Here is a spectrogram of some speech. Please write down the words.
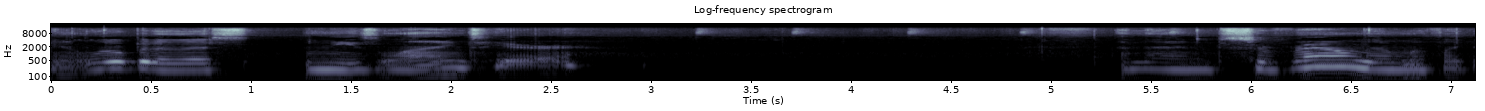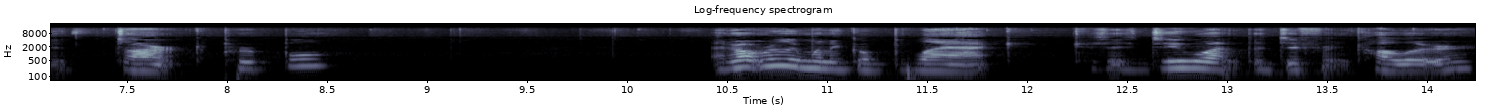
paint a little bit of this in these lines here. And then surround them with like a dark purple. I don't really want to go black because I do want the different color.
